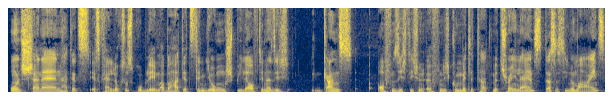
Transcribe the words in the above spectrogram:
und Shanahan hat jetzt, jetzt kein Luxusproblem, aber hat jetzt den jungen Spieler, auf den er sich ganz offensichtlich und öffentlich committed hat mit Trey Lance. Das ist die Nummer eins.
